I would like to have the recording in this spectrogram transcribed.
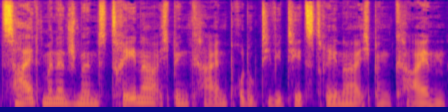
Zeitmanagement-Trainer, ich bin kein Produktivitätstrainer, ich bin kein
